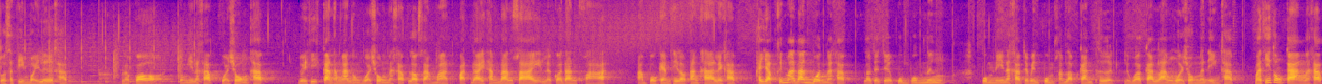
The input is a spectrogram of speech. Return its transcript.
ตัวสตรีมบอยเลอร์ครับ แล้วก็ตรงนี้นะครับหัวชงครับ โดยที่การทำงานของหัวชงนะครับ เราสามารถปัดได้ทั้งด้านซ้าย แล้วก็ด้านขวา ตามโปรแกรมที่เราตั้งค่าเลยครับ ขยับขึ้นมาด้านบนนะครับ เราจะเจอปุ่มปุ่มหนึ่งปุ่มนี้นะครับจะเป็นปุ่มสำหรับการเพิด หรือว่าการล้างหัวชงนั่นเองครับ มาที่ตรงกลางนะครับ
